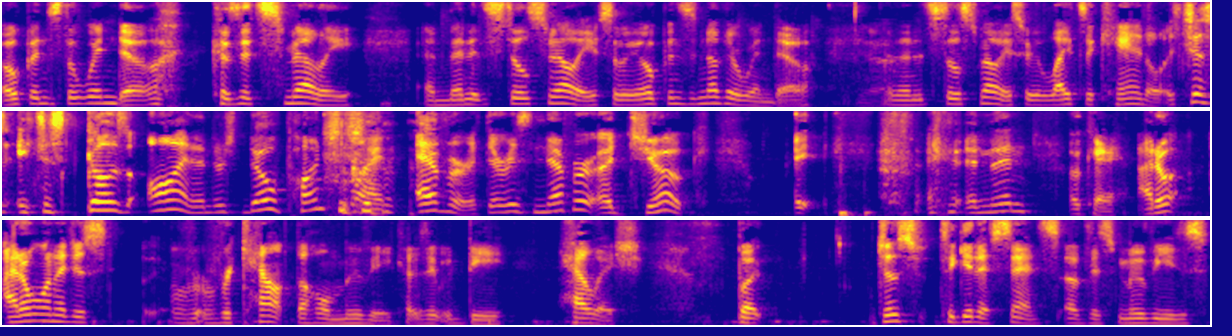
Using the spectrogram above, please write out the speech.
opens the window because it's smelly, and then it's still smelly, so he opens another window, and then it's still smelly, so he lights a candle. It just it just goes on, and there's no punchline ever. There is never a joke. It, and then okay, I don't I don't want to just r- recount the whole movie because it would be hellish, but just to get a sense of this movie's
